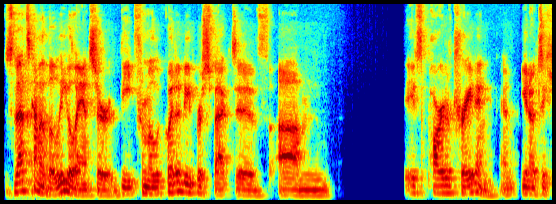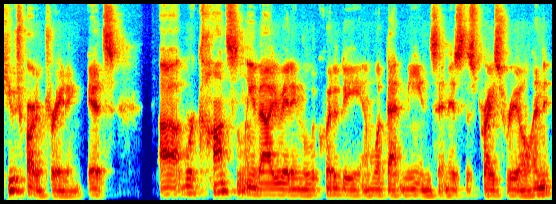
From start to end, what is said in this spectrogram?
So that's kind of the legal answer. The, from a liquidity perspective, um, it's part of trading and you know it's a huge part of trading. It's uh, we're constantly evaluating the liquidity and what that means and is this price real? And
